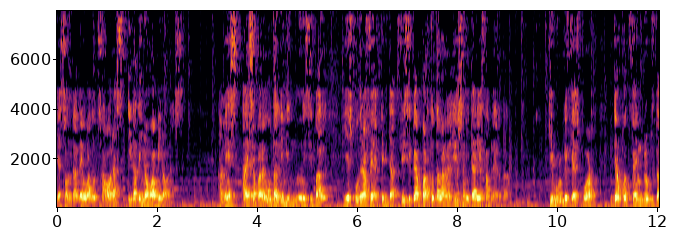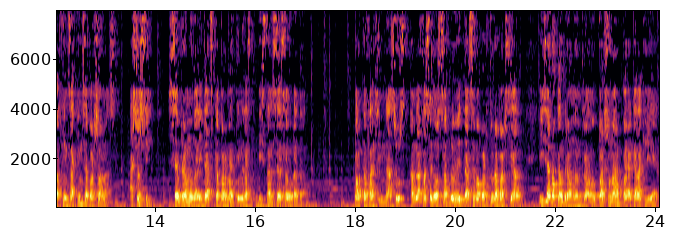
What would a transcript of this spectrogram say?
que són de 10 a 12 hores i de 19 a 20 hores. A més, ha desaparegut el límit municipal i es podrà fer activitat física per tota la regió sanitària establerta. Qui vulgui fer esport ja ho pot fer en grups de fins a 15 persones, això sí, sempre en modalitats que permetin la distància de seguretat. Pel que fa als gimnasos, amb la fase 2 s'ha produït la seva obertura parcial i ja no caldrà un entrenador personal per a cada client.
